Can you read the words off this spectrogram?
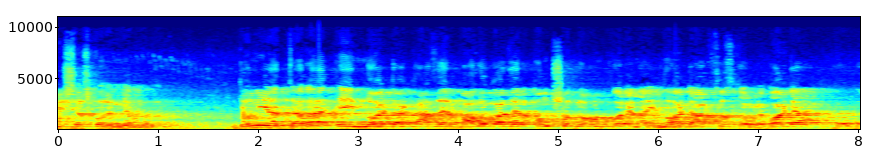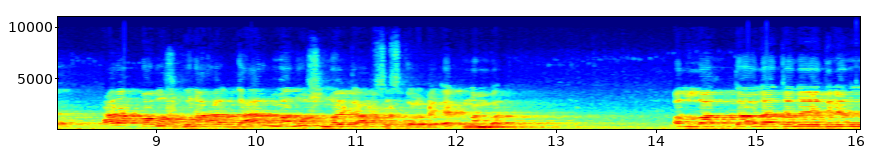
বিশ্বাস করেননি আপনারা। দুনিয়ার যারা এই নয়টা কাজের, ভালো কাজের অংশগ্রহণ করে নাই, নয়টা আফসোস করবে। কয়টা? খারাপ মানুষ গুনাহার মানুষ নয়টা আফসোস করবে। এক নম্বর। আল্লাহ তাআলা জানিয়ে দিলেন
